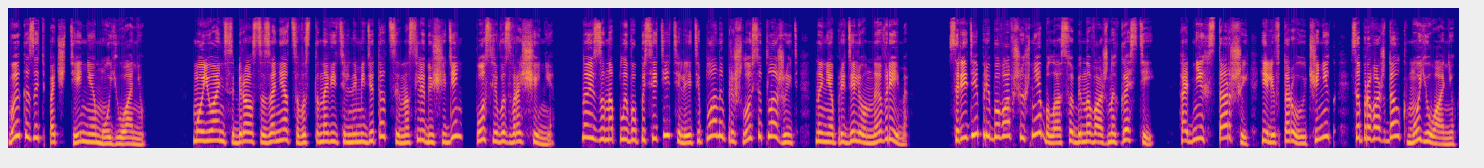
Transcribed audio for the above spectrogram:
выказать почтение Мо Юаню. Мо Юань собирался заняться восстановительной медитацией на следующий день после возвращения, но из-за наплыва посетителей эти планы пришлось отложить на неопределенное время. Среди пребывавших не было особенно важных гостей. Одних старший или второй ученик сопровождал к Мо Юаню,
